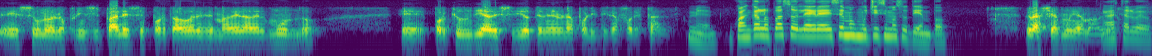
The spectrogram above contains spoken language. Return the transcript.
es uno de los principales exportadores de madera del mundo, eh, porque un día decidió tener una política forestal. Bien. Juan Carlos Paso, le agradecemos muchísimo su tiempo. Gracias, muy amable. Hasta luego.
